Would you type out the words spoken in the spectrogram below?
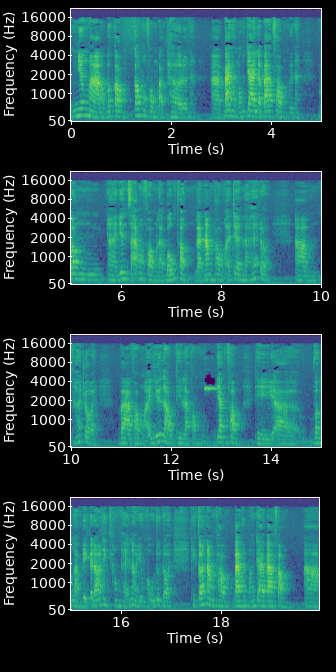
nhưng mà vân còn có một phòng bàn thờ rồi nè. À, ba thằng con trai là ba phòng rồi nè. Vân à, với anh xã một phòng là bốn phòng là năm phòng ở trên là hết rồi. À, hết rồi. Và phòng ở dưới lầu thì là phòng văn phòng. Thì à, vân làm việc ở đó thì không thể nào vô ngủ được rồi. Thì có 5 phòng ba thằng con trai ba phòng. À,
